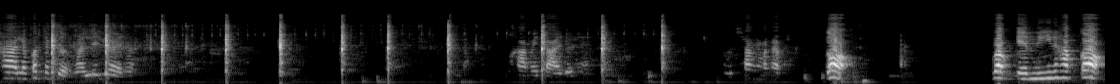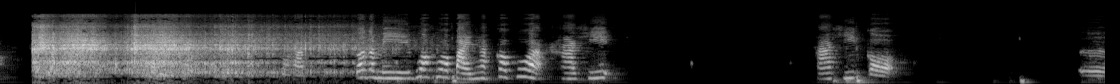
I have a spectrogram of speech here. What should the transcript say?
ค่าแล้วก็จะเกิดมาเรื่อยๆนะาไม่ตายด้วยฮะเออช่างมันครับ ก็สำหรับเกมนี้นะครับก็ครับ ก็จะมีพวกทั่วไปนะครับ ก็พวกฮาคิฮาคิเกาะ เออ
